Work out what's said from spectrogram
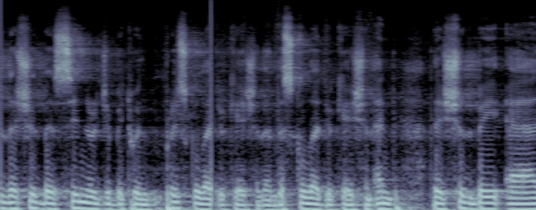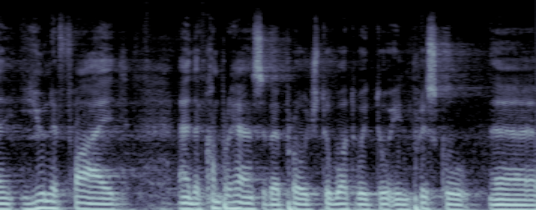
there should be a synergy between preschool education and the school education, and there should be a unified and a comprehensive approach to what we do in preschool uh,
